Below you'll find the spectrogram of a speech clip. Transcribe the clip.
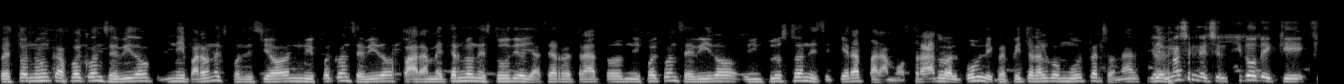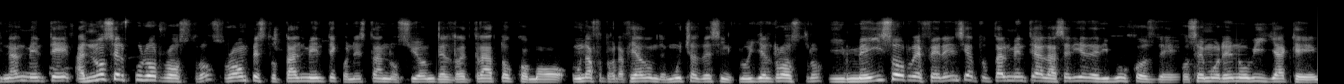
esto nunca fue concebido ni para una exposición, ni fue concebido para meterme a un estudio y hacer retratos, ni fue concebido incluso ni siquiera para mostrarlo al público. Repito, era algo muy personal. Y además en el sentido de que finalmente, al no ser puros rostros, rompes totalmente con esta noción del retrato como una fotografía donde muchas veces incluye el rostro y me hizo referencia totalmente a la serie de dibujos de José Moreno Villa que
